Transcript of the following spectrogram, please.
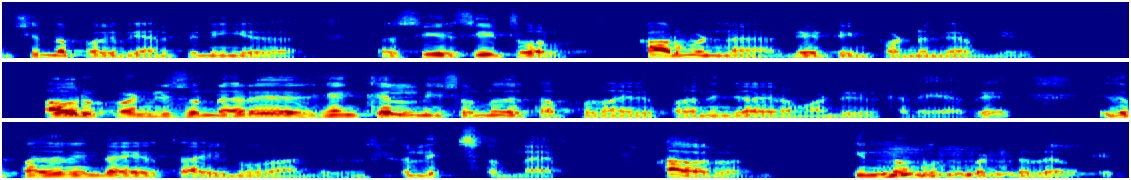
சின்ன பகுதி அனுப்பி நீங்க C C twelve carbon dating பண்ணுங்க அப்படின்னு. அவர் பண்ணி சொன்னாரு ஹெங்கல் நீ சொன்னது தப்பு தான். இது பதினஞ்சாயிரம் ஆண்டுகள் கிடையாது. இது பதினைந்தாயிரத்து ஐநூறு ஆண்டுகள்னு சொல்லி சொன்னார். அவர் வந்து. இன்னும் முற்பட்டது. அப்படின்னு.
